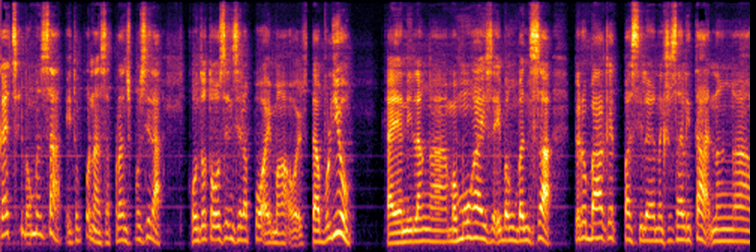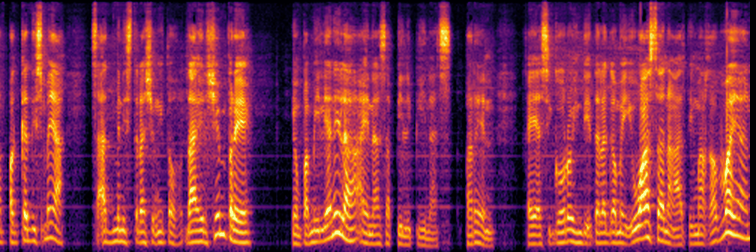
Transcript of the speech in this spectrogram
kahit sa ibang bansa. Ito po, nasa France po sila. Kung tutuusin sila po ay mga OFW. Kaya nilang ah, mamuhay sa ibang bansa. Pero bakit pa sila nagsasalita ng ah, pagkadismaya sa administrasyong ito? Dahil syempre, yung pamilya nila ay nasa Pilipinas pa rin. Kaya siguro hindi talaga may iwasan ng ating mga kababayan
